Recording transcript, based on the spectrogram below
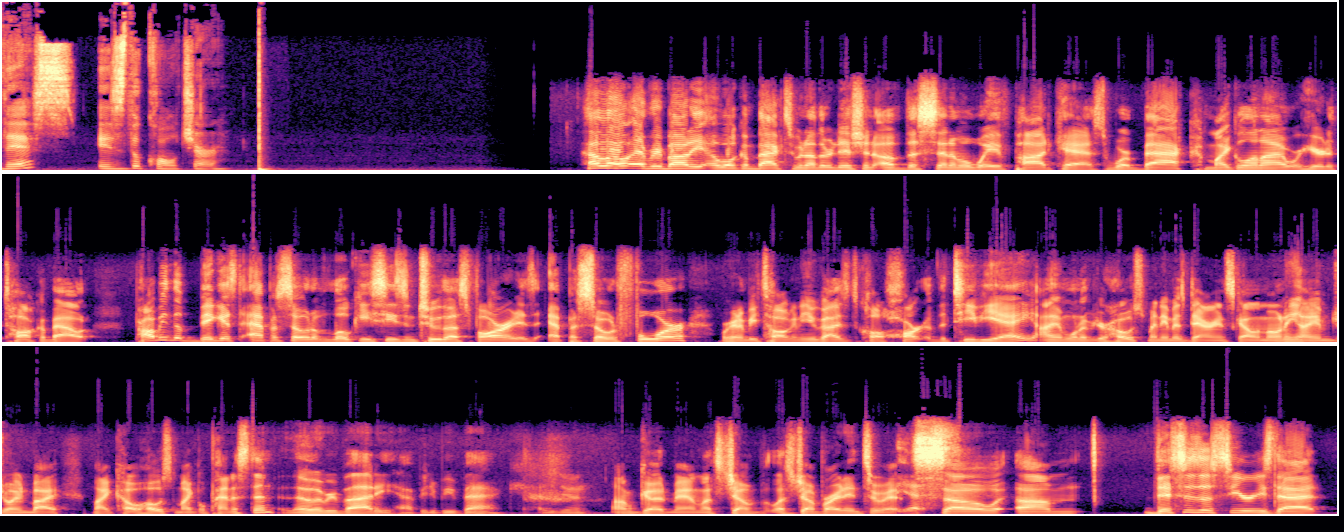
This is the culture. Hello, everybody, and welcome back to another edition of the Cinema Wave podcast. We're back. Michael and I were here to talk about probably the biggest episode of Loki season two thus far. It is episode four. We're going to be talking to you guys. It's called Heart of the TVA. I am one of your hosts. My name is Darian Scalamoni. I am joined by my co-host Michael Peniston. Hello, everybody. Happy to be back. How you doing? I'm good, man. Let's jump. Let's jump right into it. Yes. So, um, this is a series that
